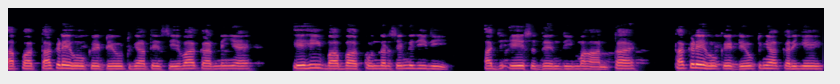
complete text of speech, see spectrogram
ਆਪਾਂ ਤਕੜੇ ਹੋ ਕੇ ਡਿਊਟੀਆਂ ਤੇ ਸੇਵਾ ਕਰਨੀ ਹੈ। ਇਹੀ ਬਾਬਾ ਕੁੰਦਨ ਸਿੰਘ ਜੀ ਦੀ ਅੱਜ ਇਸ ਦਿਨ ਦੀ ਮਹਾਨਤਾ ਹੈ। ਤਕੜੇ ਹੋ ਕੇ ਡਿਊਟੀਆਂ ਕਰੀਏ,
